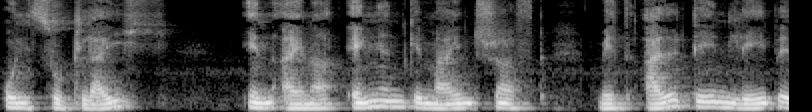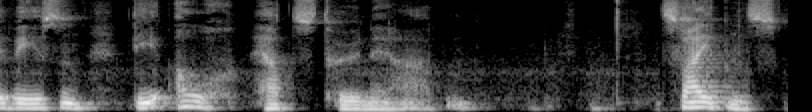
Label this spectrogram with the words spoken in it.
und zugleich in einer engen Gemeinschaft mit all den Lebewesen, die auch Herztöne haben. Zweitens,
